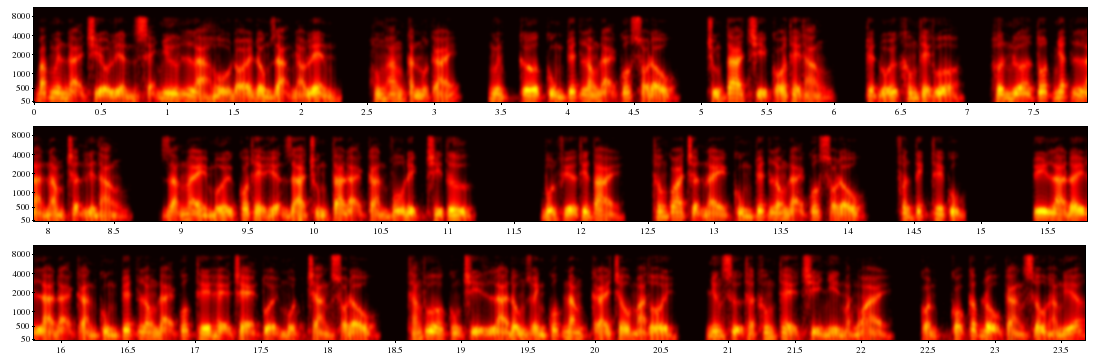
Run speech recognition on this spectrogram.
bắc nguyên đại triều liền sẽ như là hổ đói đồng dạng nhào lên, hung hăng cắn một cái nguyên cớ cùng tuyết long đại quốc so đấu, chúng ta chỉ có thể thắng, tuyệt đối không thể thua, hơn nữa tốt nhất là năm trận liên thắng, dạng này mới có thể hiện ra chúng ta đại cản vô địch chi tư. Bốn phía thiên tài, thông qua trận này cùng tuyết long đại quốc so đấu, phân tích thế cục. Tuy là đây là đại càn cùng tuyết long đại quốc thế hệ trẻ tuổi một tràng so đấu, thắng thua cũng chỉ là đông doanh quốc năm cái châu mà thôi, nhưng sự thật không thể chỉ nhìn mặt ngoài, còn có cấp độ càng sâu hàm nghĩa.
